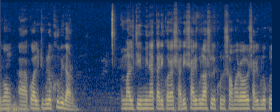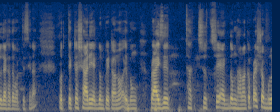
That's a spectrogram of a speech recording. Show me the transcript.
এবং কোয়ালিটিগুলো খুবই দারুণ। মাল্টি মিনাকারি করা শাড়ি, শাড়িগুলো আসলে খুলে সময়ের অভাবে শাড়িগুলো খুলে দেখাতে পারতেছি না। প্রত্যেকটা শাড়ি একদম পেটানো এবং প্রাইসে থাকছে হচ্ছে একদম ধামাকা প্রাইস সবগুলো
